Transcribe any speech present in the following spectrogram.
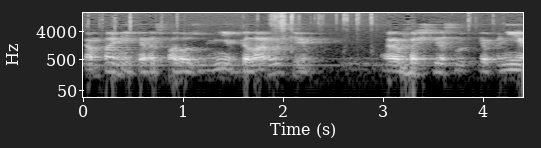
Компании эти расположены не в Беларуси, э, в большинстве случаев они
